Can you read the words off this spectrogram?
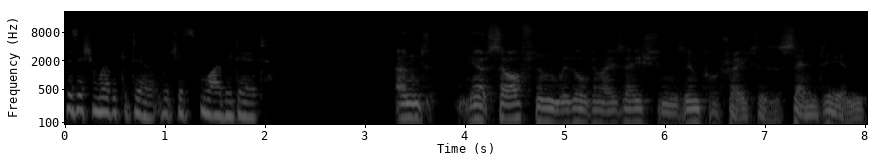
position where we could do it, which is why we did. And you know, so often with organisations, infiltrators are sent in.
